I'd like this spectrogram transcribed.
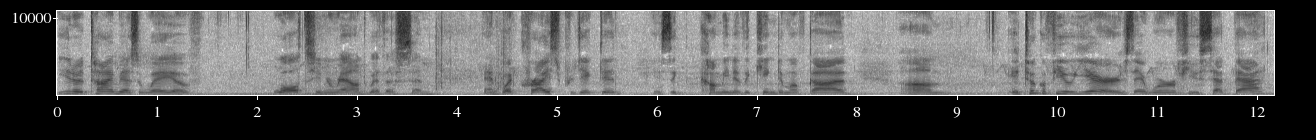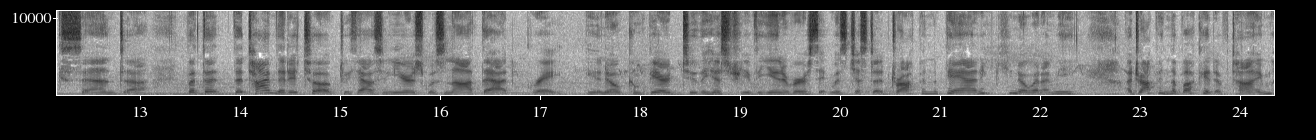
you know, time has a way of waltzing around with us. And, and what Christ predicted is the coming of the kingdom of God. Um, it took a few years. There were a few setbacks, and uh, but the the time that it took, 2,000 years, was not that great. You know, compared to the history of the universe, it was just a drop in the pan. You know what I mean? A drop in the bucket of time.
